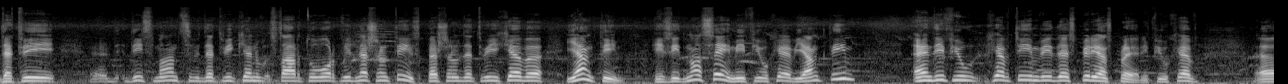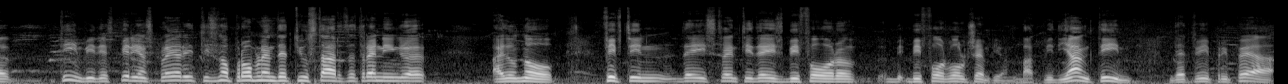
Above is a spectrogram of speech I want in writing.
That we uh, this month that we can start to work with national team special that we have a young team. Is it not same if you have young team and if you have team with experienced player? If you have uh, team with experienced player it is no problem that you start the training uh, I don't know 15 days 20 days before uh, before world champion. But with young team that we prepare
